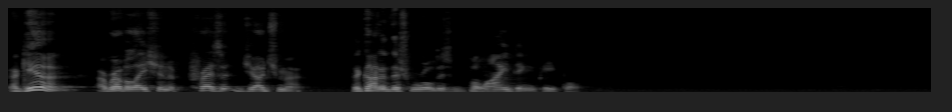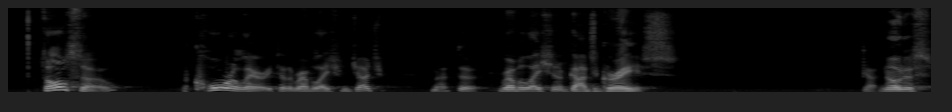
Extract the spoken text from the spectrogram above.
Again, a revelation of present judgment. The God of this world is blinding people. It's also the corollary to the revelation of judgment, the revelation of God's grace. notice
